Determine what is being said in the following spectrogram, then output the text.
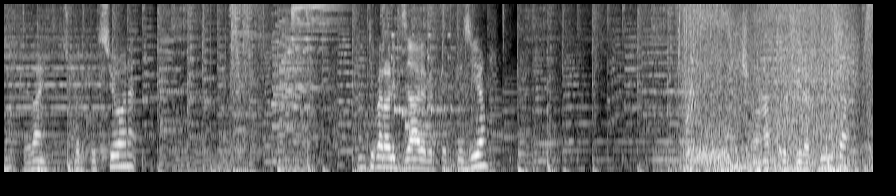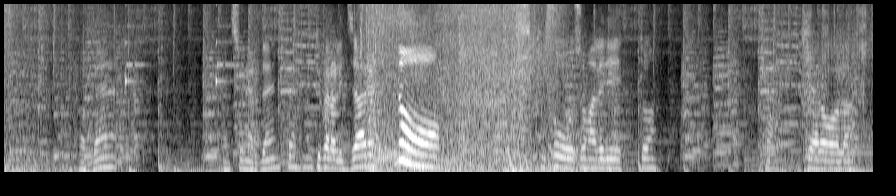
Ok, vai, super pozione. Non ti paralizzare per cortesia. Ci fa un altro giro a vita. Va bene. Canzone ardente. Non ti paralizzare. No! Schifoso, maledetto. Cacchiarola.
